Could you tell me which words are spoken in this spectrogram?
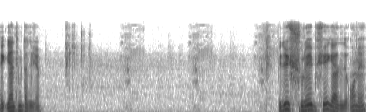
Eklentimi takacağım. Bir de şuraya bir şey geldi. O ne?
